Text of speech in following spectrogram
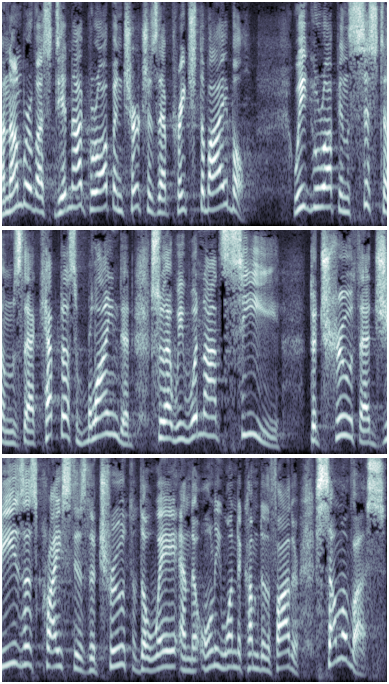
A number of us did not grow up in churches that preached the Bible. We grew up in systems that kept us blinded so that we would not see the truth that Jesus Christ is the truth, the way, and the only one to come to the Father. Some of us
